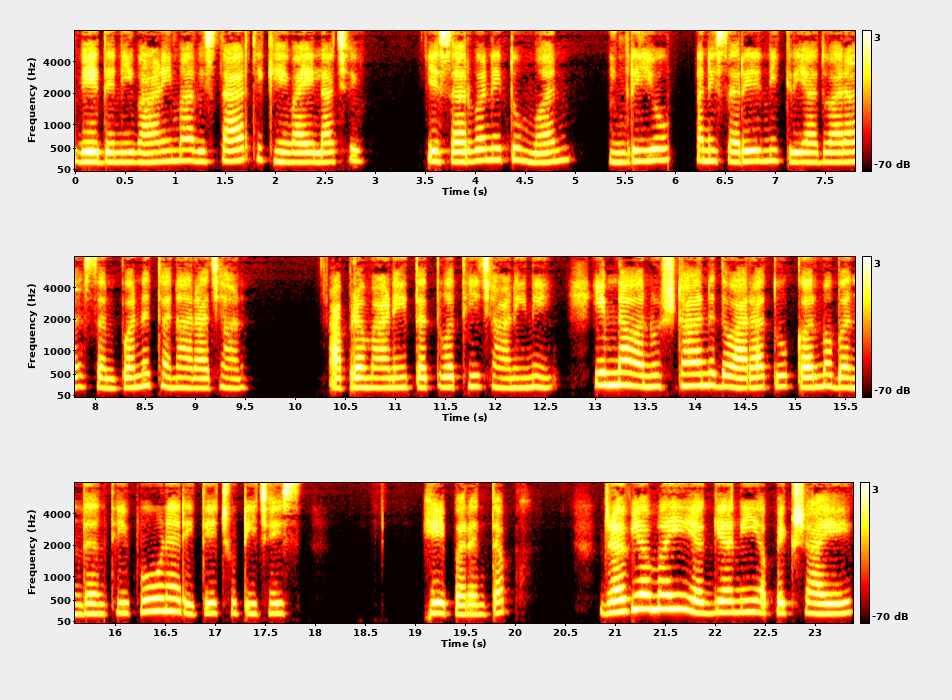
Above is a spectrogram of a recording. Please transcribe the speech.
વેદની વાણીમાં વિસ્તારથી કહેવાયેલા છે. એ સર્વને તું મન, ઇન્દ્રિયો અને શરીરની ક્રિયા દ્વારા સંપન્ન થનારા જાણ. આ પ્રમાણે તત્વથી જાણીને એમના અનુષ્ઠાન દ્વારા તું કર્મ બંધનથી પૂર્ણ રીતે છૂટી જઈશ. હે પરંતપ, દ્રવ્યમય યજ્ઞની અપેક્ષાએ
